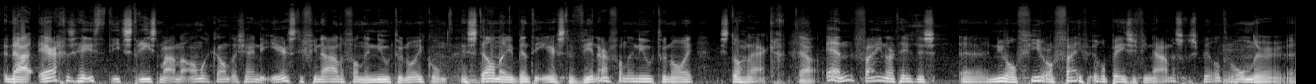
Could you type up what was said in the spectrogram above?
Nou, ergens heeft het iets triest. Maar aan de andere kant, als jij in de eerste finale van een nieuw toernooi komt. En stel nou, je bent de eerste winnaar van een nieuw toernooi. Is toch lekker. ja, En Feyenoord heeft dus eh, nu al vier of vijf Europese finales gespeeld. Mhm. Waaronder eh,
